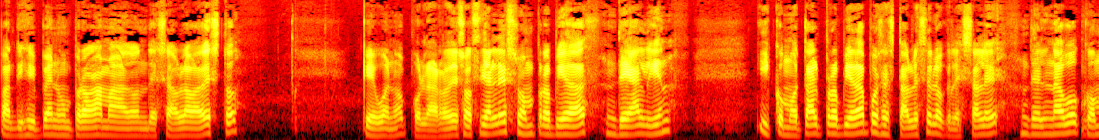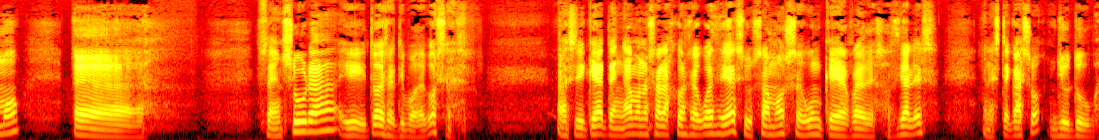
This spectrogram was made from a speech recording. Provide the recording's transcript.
participé en un programa donde se hablaba de esto, que bueno, pues las redes sociales son propiedad de alguien y como tal propiedad pues establece lo que le sale del nabo como eh, censura y todo ese tipo de cosas. Así que atengámonos a las consecuencias si usamos según qué redes sociales, en este caso YouTube.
